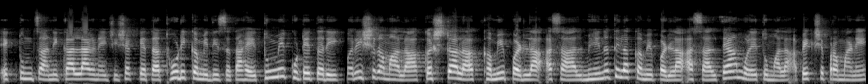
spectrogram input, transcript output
एक तुमचा निकाल लागण्याची शक्यता थोडी कमी दिसत आहे. तुम्ही कुठेतरी परिश्रमाला कष्टाला कमी पडला असाल मेहनतीला कमी पडला असाल त्यामुळे तुम्हाला अपेक्षेप्रमाणे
